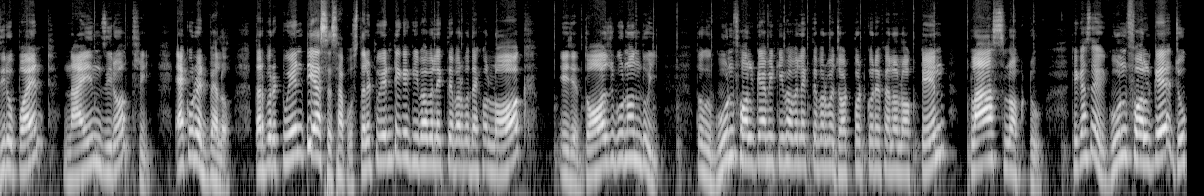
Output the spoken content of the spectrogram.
zero point nine zero three. Accurate value তারপরে টোয়েন্টি আছে সাপোজ তাহলে টোয়েন্টিকে কীভাবে লিখতে পারব? দেখো লগ এই যে দশ গুণন দুই। তো গুণ ফলকে আমি কীভাবে লিখতে পারব? জটপট করে ফেলো log ten plus log two ঠিক আছে? গুণ ফলকে যোগ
